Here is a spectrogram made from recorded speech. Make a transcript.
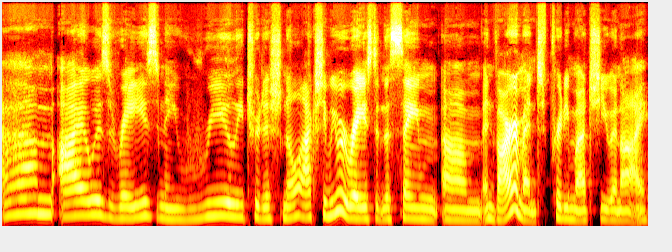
Um, I was raised in a really traditional, actually, we were raised in the same um, environment, pretty much, you and I.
